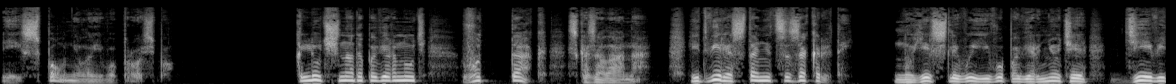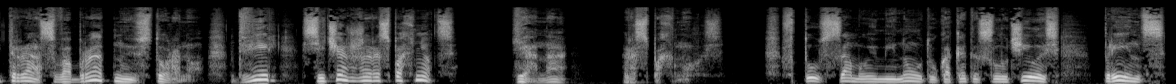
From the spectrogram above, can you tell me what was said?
и исполнила его просьбу. «Ключ надо повернуть вот так», — сказала она, — «и дверь останется закрытой. Но если вы его повернете девять раз в обратную сторону, дверь сейчас же распахнется». И она распахнулась. В ту самую минуту, как это случилось, принц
